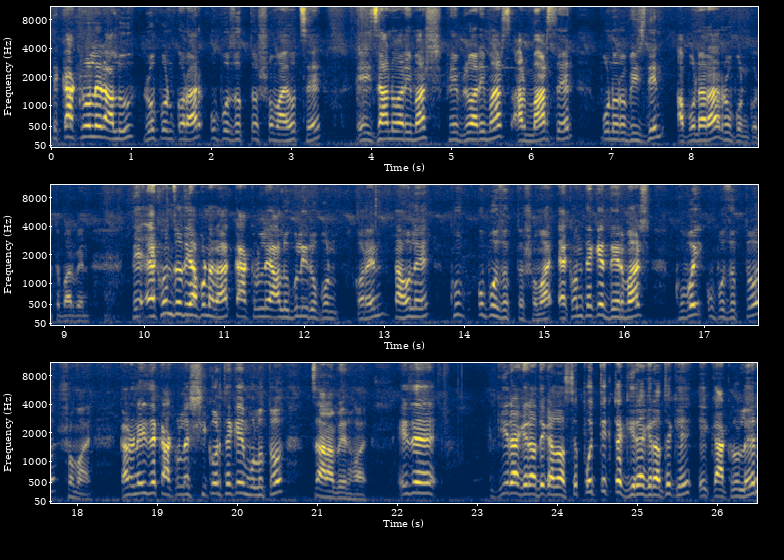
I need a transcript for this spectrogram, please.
তে কাকরোলের আলু রোপণ করার উপযুক্ত সময় হচ্ছে এই জানুয়ারি মাস, ফেব্রুয়ারি মাস আর মার্চের পনেরো বিশ দিন আপনারা রোপণ করতে পারবেন। তে এখন যদি আপনারা কাকরোলে আলুগুলি রোপণ করেন, তাহলে খুব উপযুক্ত সময়। এখন থেকে দেড় মাস খুবই উপযুক্ত সময়। কারণ এই যে কাকরোলের শিকড় থেকেই মূলত চারা বের হয়। এই যে গিরা গেরা দেখা যাচ্ছে, প্রত্যেকটা গিরা গেরা থেকে এই কাকরোলের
